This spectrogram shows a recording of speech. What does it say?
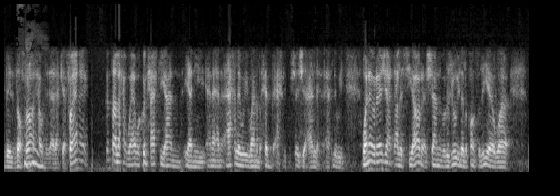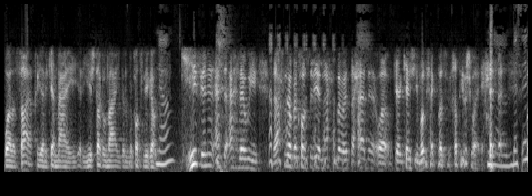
بالظهران. حول ذلك. فأنا كنت على وكنت حاحكي عن يعني أنا أنا اهلاوي وأنا بحب أهلي بشجع أهل- اهلاوي وأنا رجعت على السيارة عشان الرجوع إلى القنصلية و... والسائق يعني كان معي يعني يشتغل معي بالقنصلية. قال نعم. كيف يعني أنت اهلاوي نحن بالقنصلية نحن اتحاد وكان كان شيء مضحك بس خطير شوي. نعم بس أنا-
